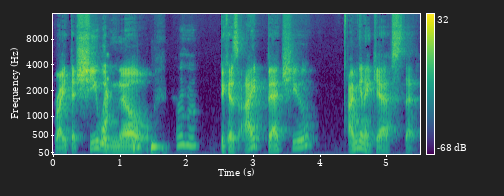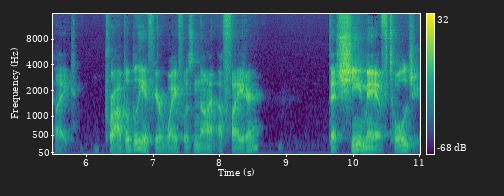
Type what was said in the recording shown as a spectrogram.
right? That she would Yeah. know hmm because I bet you, I'm gonna guess that like probably if your wife was not a fighter, that she may have told you,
